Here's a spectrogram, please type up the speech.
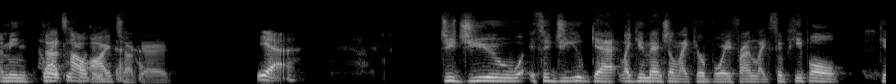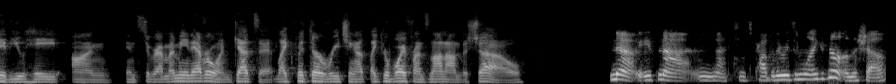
i mean that's how i took it yeah did you so do you get like you mentioned like your boyfriend like so people give you hate on instagram i mean everyone gets it like but they're reaching out like your boyfriend's not on the show no, he's not, and that's, that's probably the reason why he's not on the show.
